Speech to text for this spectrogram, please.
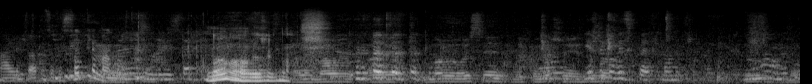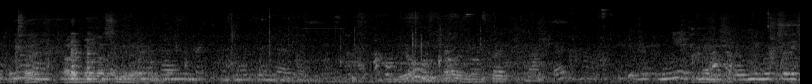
Ale bardzo wysokie mamy. No, no, wiesz no. Mały, ale mały łysy niekoniecznie jest Jeszcze dużo. powiedz pet, mamy przykład. No to tak, ale był na sygnale.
